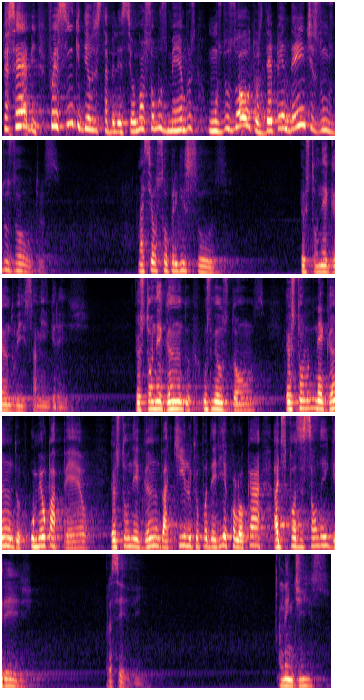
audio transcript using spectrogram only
Percebe? Foi assim que Deus estabeleceu. Nós somos membros uns dos outros, dependentes uns dos outros. Mas se eu sou preguiçoso, eu estou negando isso à minha igreja. Eu estou negando os meus dons. Eu estou negando o meu papel. Eu estou negando aquilo que eu poderia colocar à disposição da igreja para servir. Além disso,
